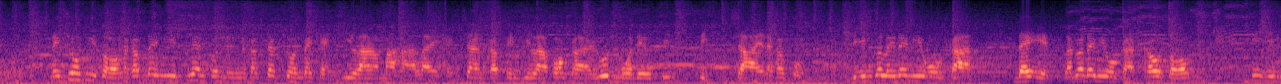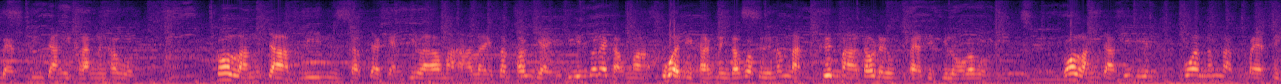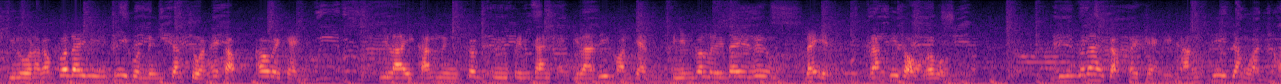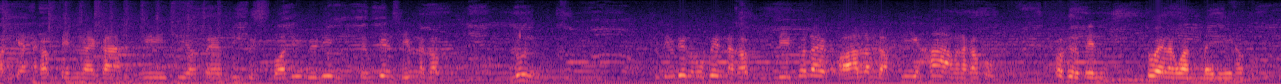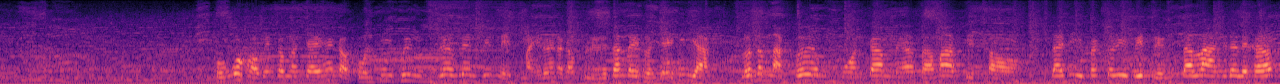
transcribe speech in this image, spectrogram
ในช่วงปีสองนะครับได้มีเพื่อนคนหนึ่งนะครับชักชวนไปแข่งกีฬามหาลัยแห่งชาตินะครับเป็นกีฬาเพาะกายรุ่นโมเดลฟิสิกส์ชายนะครับผมดีนก็เลยได้มีโอกาสไดเอทแล้วก็ได้มีโอกาสเข้าซ้อมที่ยิมแบบจริงจังอีกครั้งหนึงครับผมก็หลังจากดีนกลับจากแข่งกีฬามหาลัยสักพักใหญ่ดีนก็ได้กลับมาอ้วนอีกครั้งหนึ่งครับก็คือน้ำหนักขึ้นมาเท่าเดิม 80 กิโลครับผมก็หลังจากที่ดีนอ้วนน้ำหนัก 80 กิโลนะครับก็ได้มีพี่คนหนึ่งชักชวนให้กลับเข้าไปแข่ง กีฬาอีกครั้งหนึ่งก็คือเป็นการแข่งกีฬาที่ขอนแก่นดีนก็เลยได้เริ่มไดเอทครั้งที่สองครับผมดีนก็ได้กลับไปแข่งอีกครั้งที่จังหวัดขอนแก่นนะครับ เป็นรายการ Asia Pacific Bodybuilding Championship นะครับ รุ่น Student Open นะครับดีนก็ได้คว้าลำดับที่ 5 มานะครับผมก็คือเป็นถ้วยรางวัลใบนี้ครับ ผมก็ขอเป็นกำลังใจให้กับคนที่เพิ่งเริ่มเล่นฟิตเนสใหม่ด้วยนะครับ หรือท่านใดสนใจที่อยากลดน้ำหนักเพิ่มมวลกล้ามเนื้อสามารถติดต่อได้ที่ Factory Fit หรือด้านล่างนี้ได้เลยครับ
